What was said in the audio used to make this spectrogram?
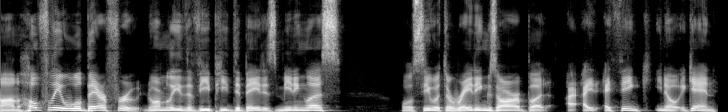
Um, hopefully, it will bear fruit. Normally, the VP debate is meaningless. We'll see what the ratings are. But I, I think, you know, again,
